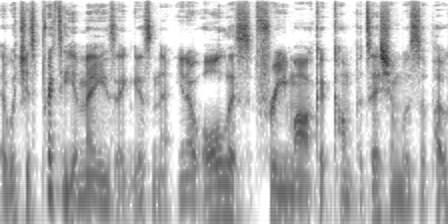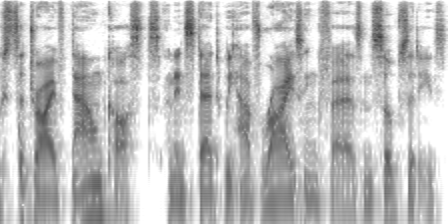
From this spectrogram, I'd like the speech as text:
Uh, which is pretty amazing, isn't it? You know, all this free market competition was supposed to drive down costs, and instead we have rising fares and subsidies.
